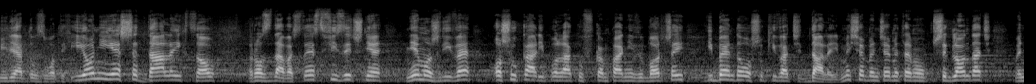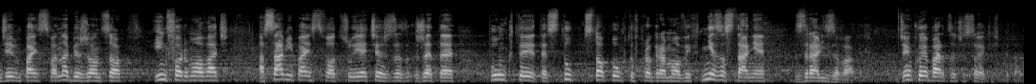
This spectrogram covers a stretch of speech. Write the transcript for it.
miliardów złotych. I oni jeszcze dalej chcą rozdawać. To jest fizycznie niemożliwe. Oszukali Polaków w kampanii wyborczej i będą oszukiwać dalej. My się będziemy temu przyglądać, będziemy Państwa na bieżąco informować, a sami Państwo odczujecie, że, że te punkty, te 100, 100 punktów programowych nie zostanie zrealizowanych. Dziękuję bardzo. Czy są jakieś pytania?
